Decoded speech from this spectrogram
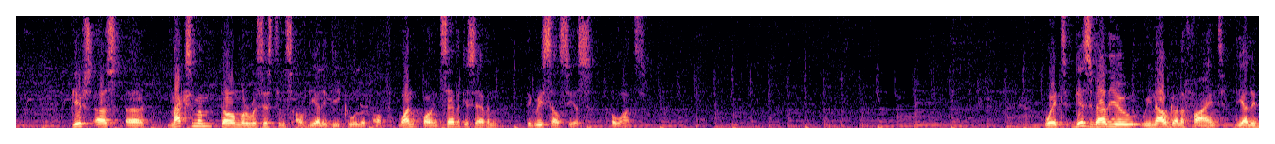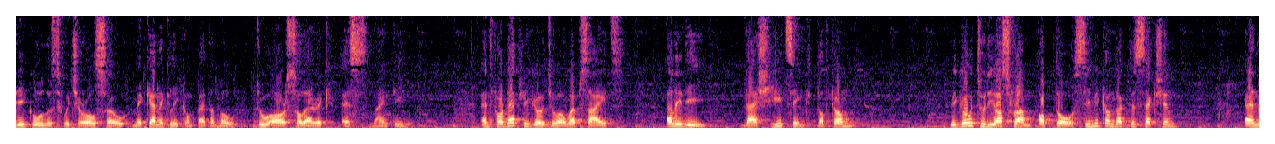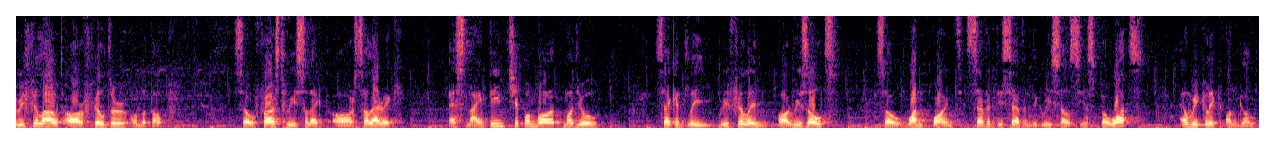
gives us a maximum thermal resistance of the LED cooler of 1.77 degrees Celsius per watt. With this value, we're now going to find the LED coolers which are also mechanically compatible to our Soleriq S19. And for that, we go to our website, led-heatsink.com. We go to the Osram Opto Semiconductor section, and we fill out our filter on the top. So first we select our Soleriq S19 chip-on-board module. Secondly, we fill in our results so 1.77 degrees Celsius per watt, and we click on go.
